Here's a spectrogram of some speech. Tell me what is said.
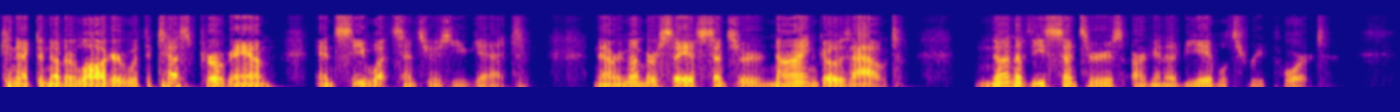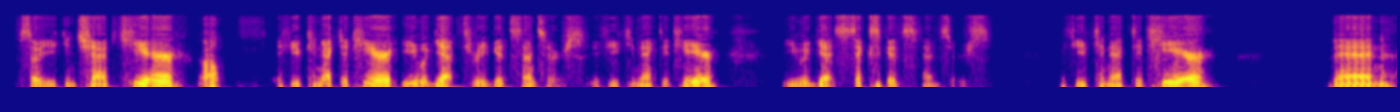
connect another logger with the test program, and see what sensors you get. Now remember, say if sensor 9 goes out, none of these sensors are going to be able to report. So you can check here. Oh, If you connected here, you would get three good sensors. If you connected here, you would get six good sensors. If you connected here, then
